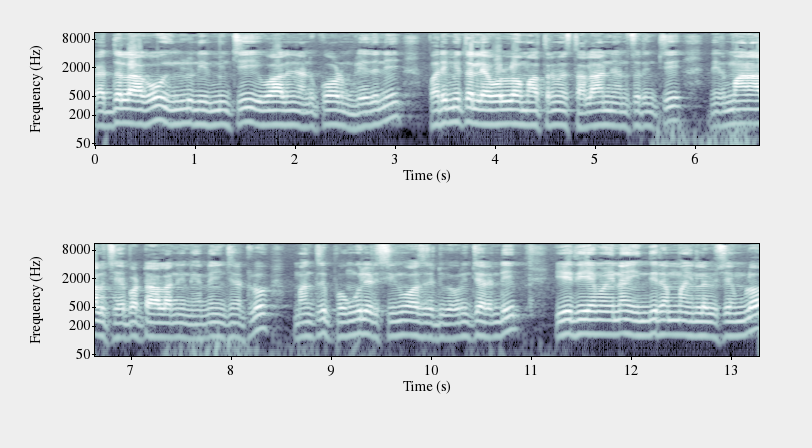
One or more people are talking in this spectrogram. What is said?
పెద్దలాగో ఇండ్లు నిర్మించి ఇవ్వాలని అనుకోవడం లేదని పరిమిత లెవెల్లో మాత్రమే స్థలాన్ని అనుసరించి నిర్మాణాలు చేపట్టాలని నిర్ణయించినట్లు మంత్రి పొంగులేటి శ్రీనివాసరెడ్డి వివరించారండి. ఏది ఏమైనా ఇందిరమ్మ ఇండ్ల విషయంలో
